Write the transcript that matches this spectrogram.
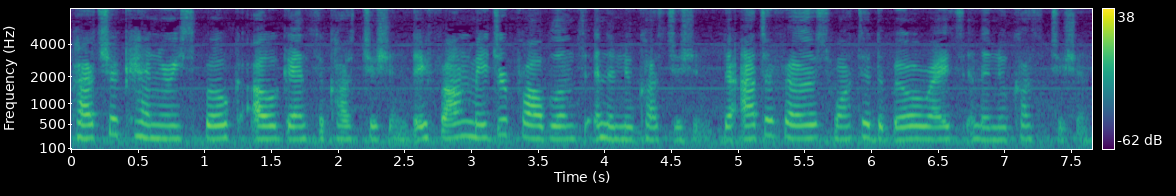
Patrick Henry spoke out against the Constitution. They found major problems in the new Constitution. The Anti-Federalists wanted the Bill of Rights in the new Constitution.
